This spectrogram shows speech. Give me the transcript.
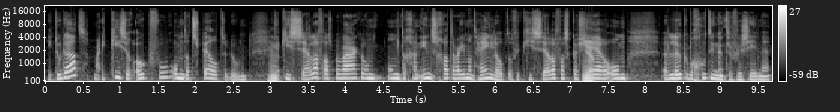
ik doe dat, maar ik kies er ook voor om dat spel te doen. Ja. Ik kies zelf als bewaker om, om te gaan inschatten waar iemand heen loopt. Of ik kies zelf als cashier om eh, leuke begroetingen te verzinnen.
